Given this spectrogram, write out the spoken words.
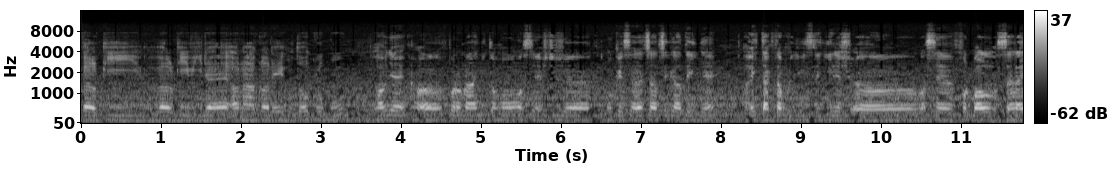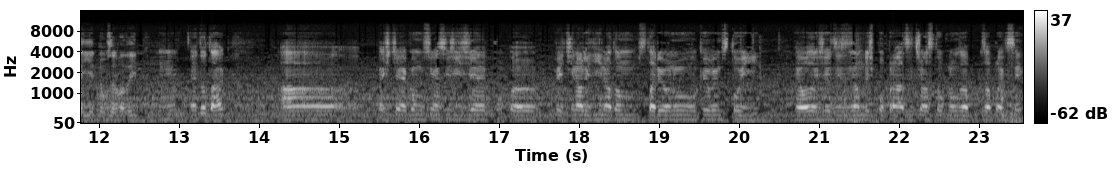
velký, velký výdaje a náklady u toho klubu. Hlavně eh, v porovnání toho vlastně ještě, že hokej se hraje třeba třikrát týdně a i tak tam chodí víc lidí, než uh, vlastně fotbal se hraje jednou za dva týdny. Mhm, je to tak. A ještě jako musíme si říct, že uh, většina lidí na tom stadionu hokejovým stojí, jo, takže si tam jdeš po práci třeba stoupnout za, za plexi,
